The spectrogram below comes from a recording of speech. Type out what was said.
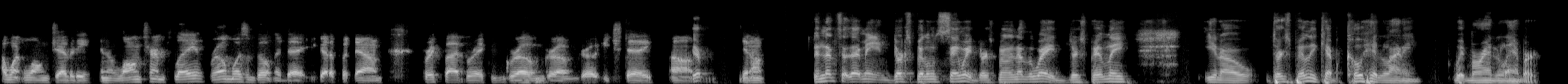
I want longevity. In a long term play, Rome wasn't built in a day. You got to put down brick by brick and grow and grow and grow each day. Um, Yep. You know, And that's I mean, Dierks Bentley was the same way. Dierks Bentley another way. Dierks Bentley, you know, Dierks Bentley kept co-headlining with Miranda Lambert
